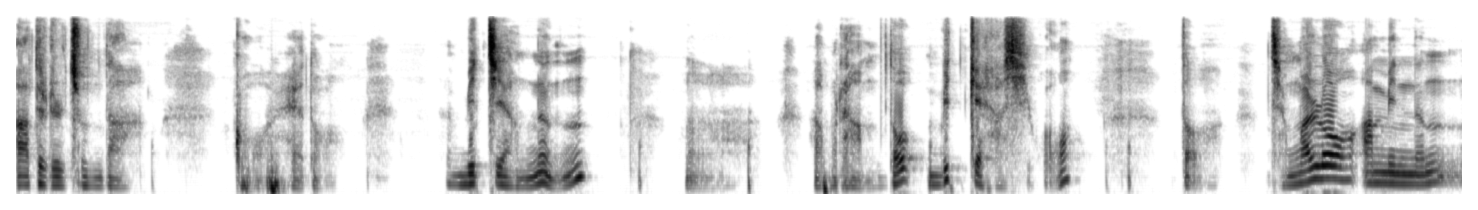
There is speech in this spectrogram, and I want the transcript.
아들을 준다고 해도 믿지 않는 어, 아브라함도 믿게 하시고 또 정말로 안 믿는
